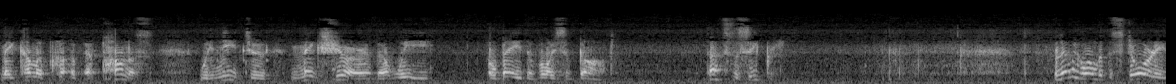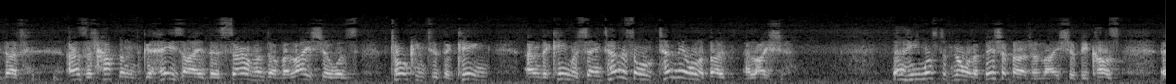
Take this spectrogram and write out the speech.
may come upon us, we need to make sure that we obey the voice of God. That's the secret. But then we go on with the story that as it happened, Gehazi, the servant of Elisha, was talking to the king, and the king was saying, Tell us all, tell me all about Elisha. Now, he must have known a bit about Elisha because uh,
